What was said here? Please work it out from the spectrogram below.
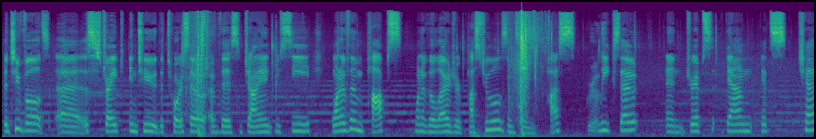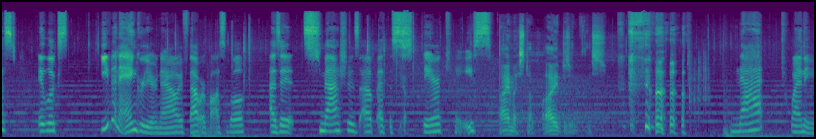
the two bolts uh, strike into the torso of this giant. You see one of them pops one of the larger pustules, and some pus Gross. leaks out and drips down its chest. It looks even angrier now, if that were possible, as it smashes up at the staircase. I messed up. I deserve this. Nat 20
